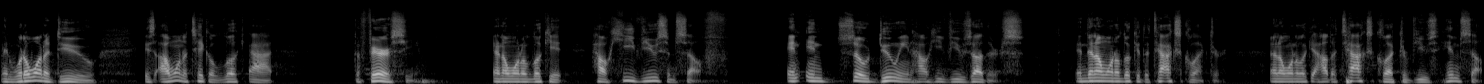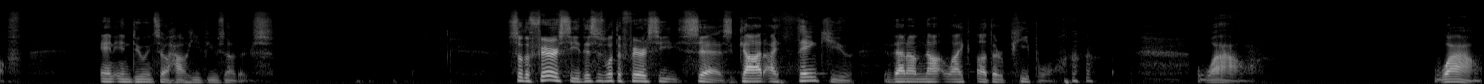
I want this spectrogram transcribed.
And what I want to do is I want to take a look at the Pharisee and I want to look at how he views himself. And in so doing, how he views others. And then I want to look at the tax collector and I want to look at how the tax collector views himself, and in doing so, how he views others. So, the Pharisee, this is what the Pharisee says God, I thank you that I'm not like other people. wow. Wow.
